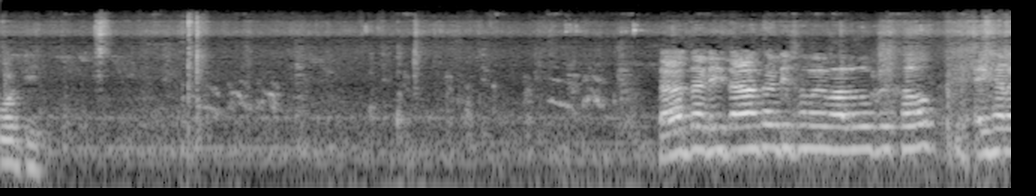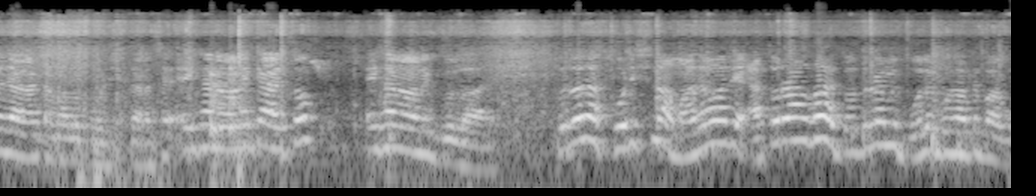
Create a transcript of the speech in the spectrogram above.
পটি। তাড়াতাড়ি তাড়াতাড়ি সময় ভালোভাবে খাও। এখানে জায়গাটা ভালো পরিষ্কার আছে। এখানে অনেকে আয়তো এখানে অনেকগুলো আয়। তোরা যা করিস না, মাঝে মাঝে এত রাগ হয়, তোদের আমি বলে বোঝাতে পারব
